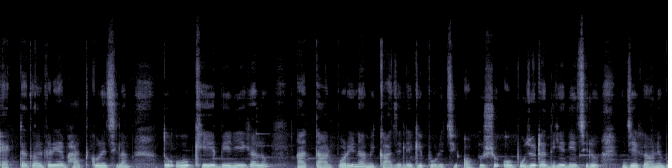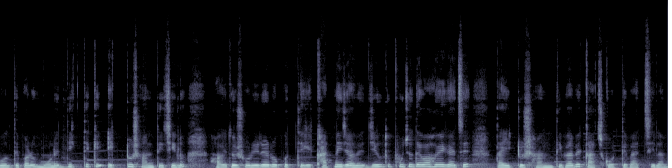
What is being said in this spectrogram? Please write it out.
একটা তরকারি আর ভাত করেছিলাম। তো ও খেয়ে বেরিয়ে গেল আর তারপরে না আমি কাজে লেগে পড়েছি। অবশ্য ও পুজোটা দিয়ে দিয়েছিল, যে কারণে বলতে পারো মনের দিক থেকে একটু শান্তি ছিল। হয়তো শরীরের ওপর থেকে খাটনি যাবে, যেহেতু পুজো দেওয়া হয়ে গেছে, তাই একটু শান্তিভাবে কাজ করতে পারছিলাম।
